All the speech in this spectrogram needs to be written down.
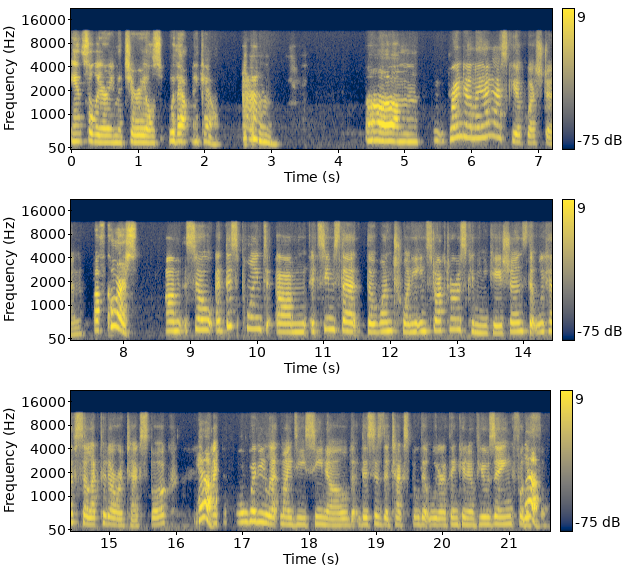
ancillary materials without an account. um, Brenda, may I ask you a question? of course, Um, so at this point, um, it seems that the 120 instructors communications that we have selected our textbook. yeah, I have already let my DC know that this is the textbook that we are thinking of using for the. Yeah. fall.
